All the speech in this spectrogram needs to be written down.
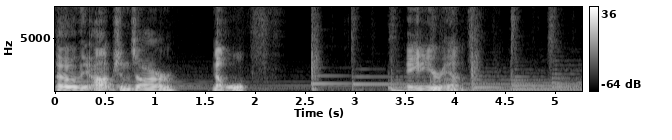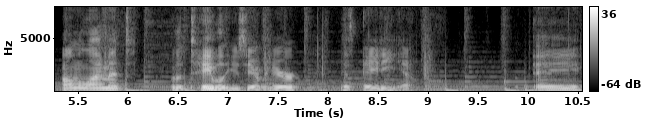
So the options are null, AD or M. Column alignment for the table that you see over here is ADM. A,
